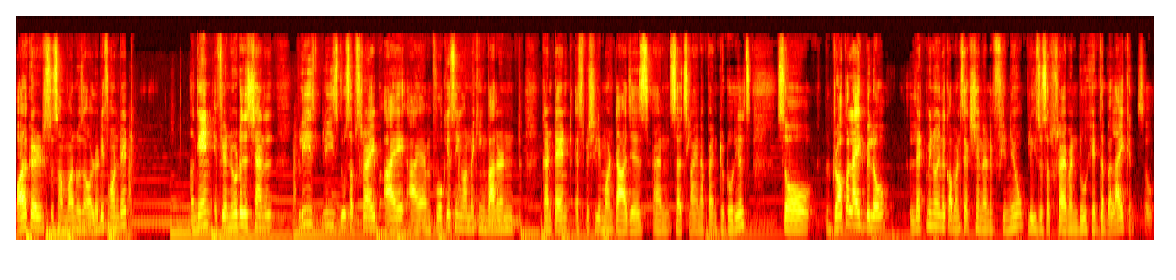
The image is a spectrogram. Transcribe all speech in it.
all credits to someone who's already found it. Again if you're new to this channel please please do subscribe. I i am focusing on making valorant content especially montages and such lineup and tutorials. So drop a like below. Let me know in the comment section. And if you're new please do subscribe and do hit the bell icon. So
